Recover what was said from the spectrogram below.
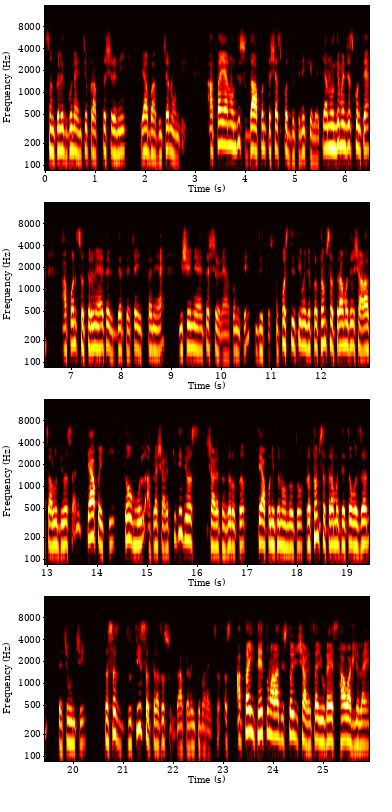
संकलित गुण यांची प्राप्त श्रेणी या बाबीच्या नोंदी. आता या नोंदी सुद्धा आपण तशाच पद्धतीने केल्या. या नोंदी म्हणजेच कोणत्या? आपण सत्र न्याय त्या विद्यार्थ्याच्या इत्ता न्याय विषय न्याय त्या श्रेण्या आपण इथे देत असतो. उपस्थिती म्हणजे प्रथम सत्रामध्ये शाळा चालू दिवस आणि त्यापैकी तो मूल आपल्या शाळेत किती दिवस शाळेत हजर होतं ते आपण इथे नोंदवतो. प्रथम सत्रामध्ये त्याचं वजन त्याची उंची तसंच द्वितीय सत्राचं सुद्धा आपल्याला इथे भरायचं असतं. आता इथे तुम्हाला दिसतोय शाळेचा युडायस हा वाढलेला आहे.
